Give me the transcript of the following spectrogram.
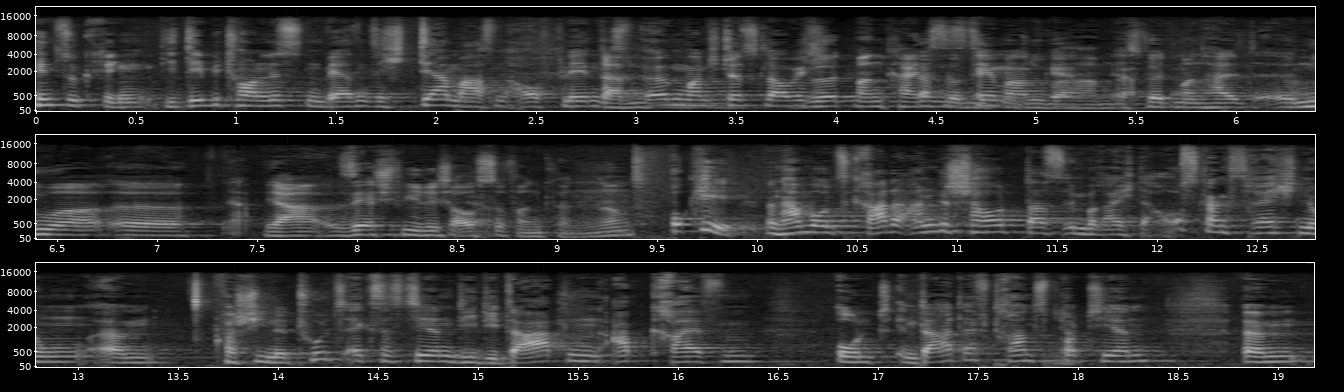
hinzukriegen. Die Debitorenlisten werden sich dermaßen aufblähen, dass da irgendwann stürzt, glaube ich, wird man kein das System ab. Drüber haben. Das wird man halt äh, nur äh, ja. ja. sehr schwierig auszufangen können. Ne? Okay, dann haben wir uns gerade angeschaut, dass im Bereich der Ausgangsrechnung ähm, verschiedene Tools existieren, die die Daten abgreifen und in Datev transportieren. Ja. Ähm,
